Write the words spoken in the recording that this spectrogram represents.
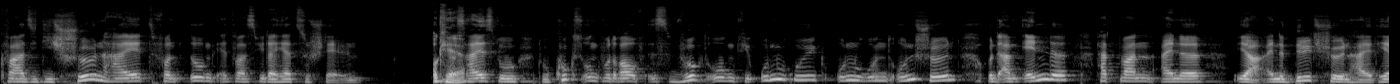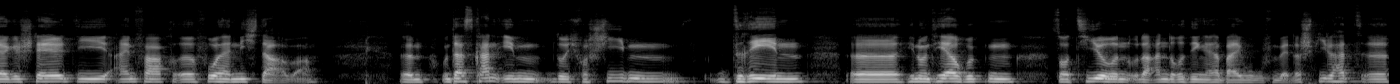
quasi die Schönheit von irgendetwas wiederherzustellen. Okay. Das heißt, du, du guckst irgendwo drauf, es wirkt irgendwie unruhig, unrund, unschön und am Ende hat man eine, ja, eine Bildschönheit hergestellt, die einfach äh, vorher nicht da war. Ähm, und das kann eben durch Verschieben, Drehen, äh, Hin- und Herrücken, Sortieren oder andere Dinge herbeigerufen werden. Das Spiel hat äh,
